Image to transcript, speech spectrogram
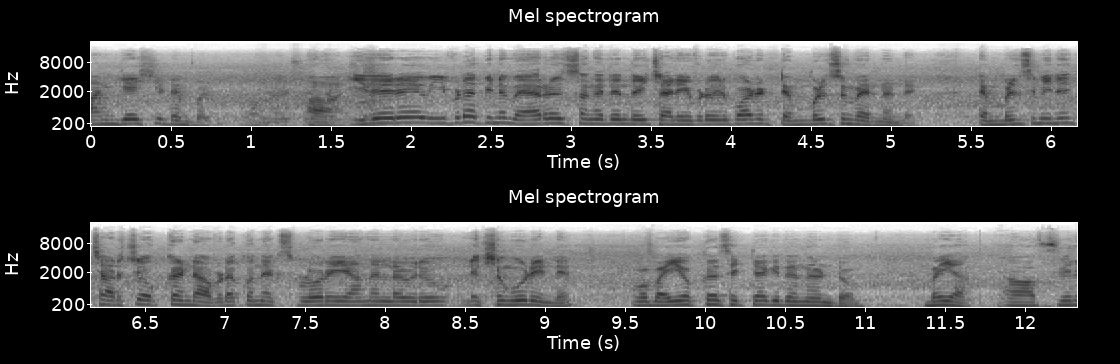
മങ്കേശി ടെമ്പിൾ. ആ ഇതൊരു ഇവിടെ പിന്നെ വേറൊരു സംഗതി എന്താ വെച്ചാൽ ഇവിടെ ഒരുപാട് ടെമ്പിൾസും വരുന്നുണ്ട്. ടെമ്പിൾസ് പിന്നെ ചർച്ചും ഒക്കെ ഉണ്ട്. അവിടെയൊക്കെ ഒന്ന് എക്സ്പ്ലോർ ചെയ്യാന്നുള്ള ഒരു ലക്ഷ്യം കൂടി ഉണ്ട്. അപ്പോൾ ബൈ ഒക്കെ സെറ്റാക്കി തന്നിട്ടുണ്ടോ? भैया आ, फिर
